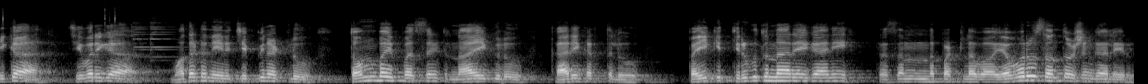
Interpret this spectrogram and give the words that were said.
ఇక చివరిగా మొదట నేను చెప్పినట్లు తొంభై పర్సెంట్ నాయకులు కార్యకర్తలు పైకి తిరుగుతున్నారే కానీ ప్రసన్న పట్ల ఎవరూ సంతోషంగా లేరు.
